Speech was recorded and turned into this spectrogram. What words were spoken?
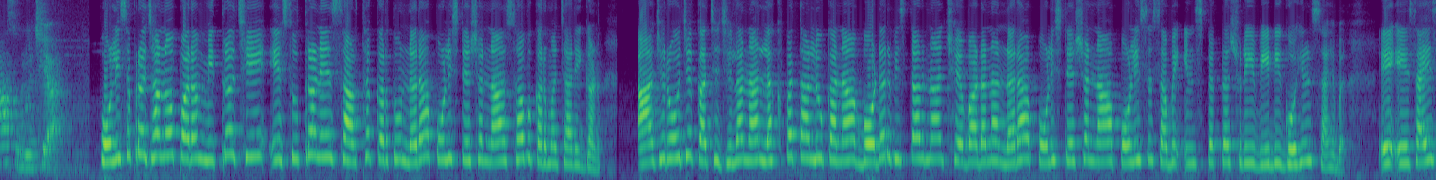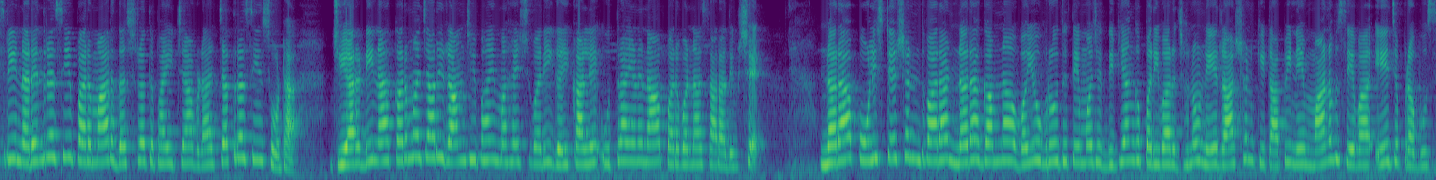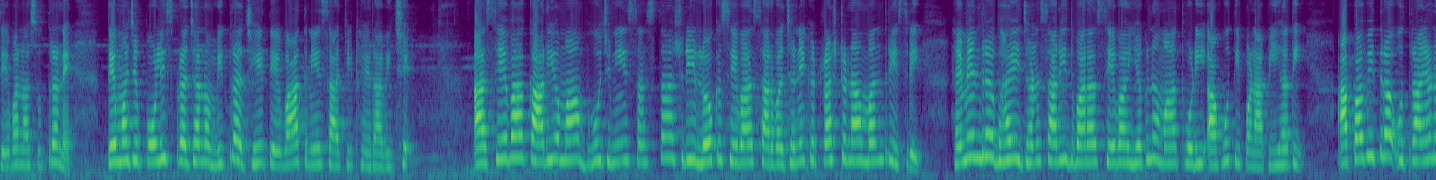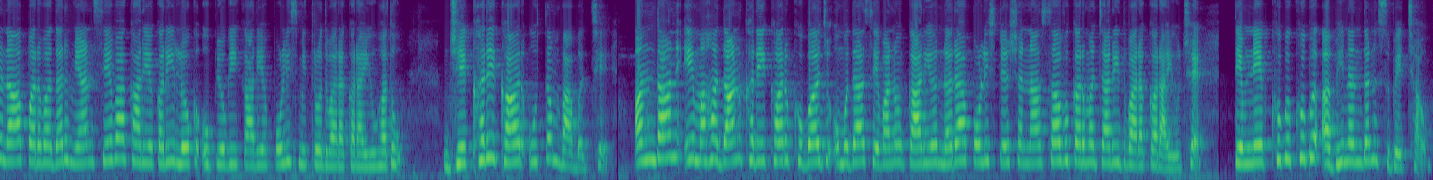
આંસુ લૂછ્યા પોલીસ પ્રજાનો પરમ મિત્ર છે એ સૂત્રને સાર્થક કરતું નરા પોલીસ સ્ટેશનના સૌ કર્મચારીગણ. આજ રોજ કચ્છ જિલ્લાના લખપત તાલુકાના બોર્ડર વિસ્તારના છેવાડાના નરા પોલીસ સ્ટેશનના police sub inspector Shri V D Gohil સાહેબ એ એસઆઈ શ્રી નરેન્દ્રસિંહ પરમાર, દશરથભાઈ ચાવડા, ચત્રસિંહ સોઢા, જીઆરડીના કર્મચારી રામજીભાઈ મહેશ્વરી ગઈકાલે ઉત્તરાયણના પર્વના સારા દિવસે નરા પોલીસ સ્ટેશન દ્વારા નરા ગામના વયોવૃદ્ધ તેમજ દિવ્યાંગ પરિવારજનોને રાશન કીટ આપીને માનવ સેવા એ જ પ્રભુ સેવાના સૂત્રને તેમજ પોલીસ પ્રજાનો મિત્ર છે તે વાતને સાચી ઠેરાવી છે. આ સેવા કાર્યમાં ભુજની સંસ્થા શ્રી લોકસેવા સાર્વજનિક ટ્રસ્ટના મંત્રી શ્રી હેમેન્દ્રભાઈ જણસારી દ્વારા સેવા યજ્ઞમાં થોડી આહુતિ પણ આપી હતી. આ પવિત્ર ઉત્તરાયણના પર્વ દરમિયાન સેવા કાર્ય કરી લોક ઉપયોગી કાર્ય પોલીસ મિત્રો દ્વારા કરાયું હતું. જે ખરેખર ઉત્તમ બાબત છે. અનદાન એ મહાદાન ખરેખર ખૂબ જ ઉમદા સેવાનું કાર્ય નરા પોલીસ સ્ટેશનના સૌ કર્મચારી દ્વારા કરાયું છે. તેમને ખૂબ ખૂબ અભિનંદન, શુભેચ્છાઓ.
